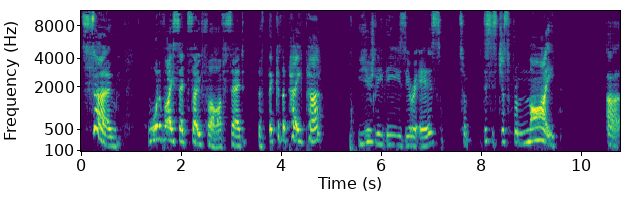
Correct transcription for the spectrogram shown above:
So what have I said so far? I've said the thicker the paper, usually the easier it is. To, this is just from my, uh,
